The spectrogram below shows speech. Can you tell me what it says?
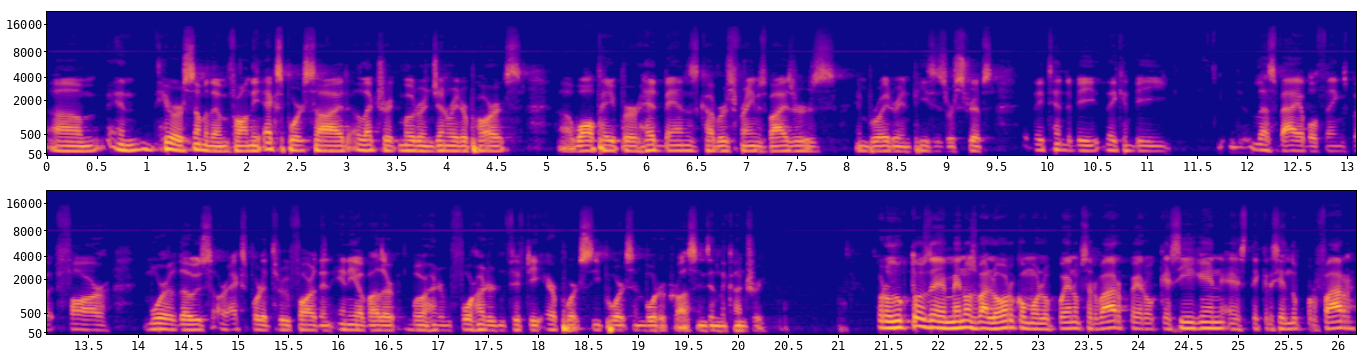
Um, and here are some of them. For on the export side, electric motor and generator parts, uh, wallpaper, headbands, covers, frames, visors, embroidery and pieces or strips. They tend to be, they can be less valuable things, but far more of those are exported through FAR than any of other 450 airports, seaports, and border crossings in the country. Productos de menos valor, como lo pueden observar, pero que siguen este, creciendo por FAR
